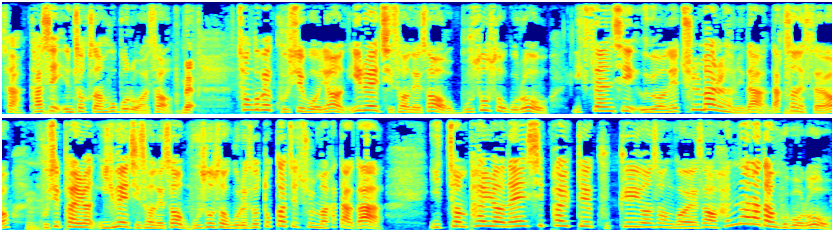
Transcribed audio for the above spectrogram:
자, 다시 임석산 후보로 와서 네. 1995년 1회 지선에서 무소속으로 익산시 의원에 출마를 합니다. 낙선했어요. 음. 98년 2회 지선에서 무소속으로 해서 똑같이 출마하다가 2008년에 18대 국회의원 선거에서 한나라당 후보로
